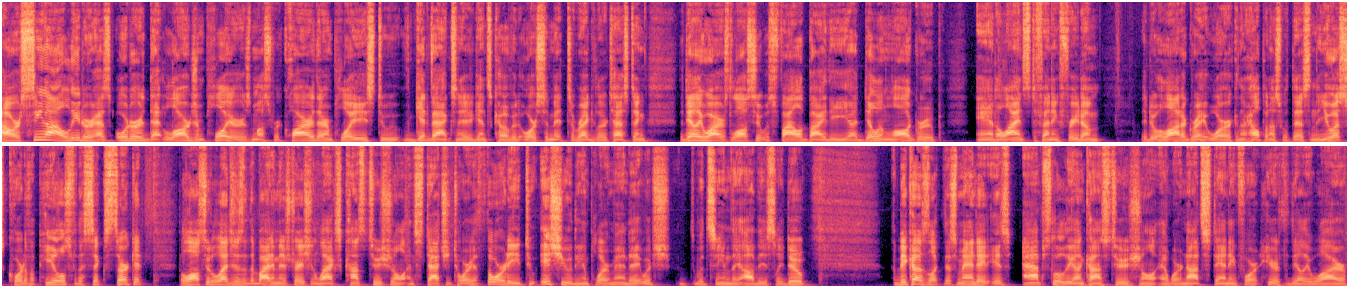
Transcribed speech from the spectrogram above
Our senile leader has ordered that large employers must require their employees to get vaccinated against COVID or submit to regular testing. The Daily Wire's lawsuit was filed by the uh, Dhillon Law Group and Alliance Defending Freedom. They do a lot of great work, and they're helping us with this. In the U.S. Court of Appeals for the Sixth Circuit, the lawsuit alleges that the Biden administration lacks constitutional and statutory authority to issue the employer mandate, which would seem they obviously do. Because, look, this mandate is absolutely unconstitutional, and we're not standing for it here at the Daily Wire.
